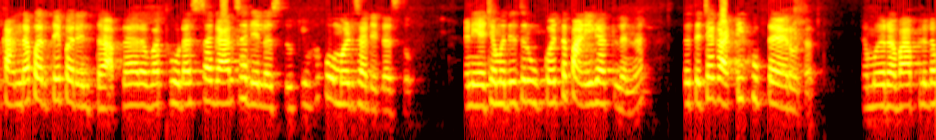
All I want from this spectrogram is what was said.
कांदा परतेपर्यंत आपला रवा थोडासा गार झालेला असतो किंवा कोमट झालेला असतो. आणि याच्यामध्ये जर उकळतं पाणी घातलं ना तर त्याच्या गाठी खूप तयार होतात. त्यामुळे रवा आपल्याला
